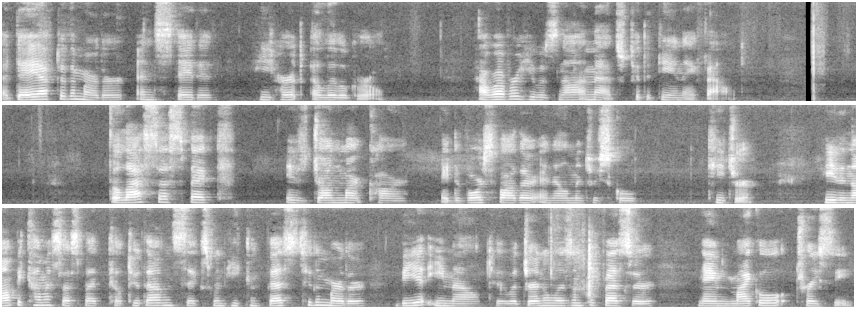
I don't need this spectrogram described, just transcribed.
a day after the murder and stated he hurt a little girl. However, he was not a match to the DNA found. The last suspect is John Mark Karr, a divorced father and elementary school teacher. He did not become a suspect till 2006 when he confessed to the murder via email to a journalism professor named Michael Tracey.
